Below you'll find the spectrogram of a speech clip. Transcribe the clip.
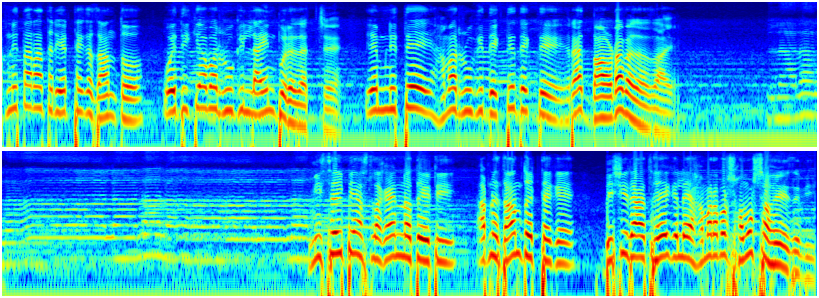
আপনি তাড়াতাড়ি এর থেকে জানতো, ওইদিকে আবার রুগীর লাইন পড়ে যাচ্ছে। এমনিতে আমার রুগী দেখতে দেখতে রাত বারোটা বেজা যায়। মিসাই পেঁয়াজ লাগায়েন না তো এটি। আপনি জানতো এর থেকে, বেশি রাত হয়ে গেলে আমার আবার সমস্যা হয়ে যাবি।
